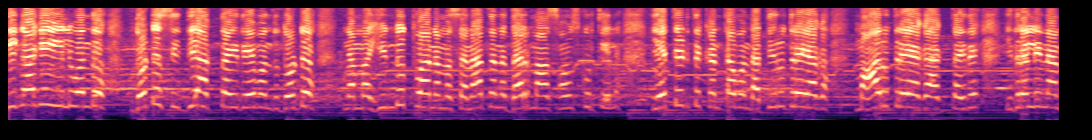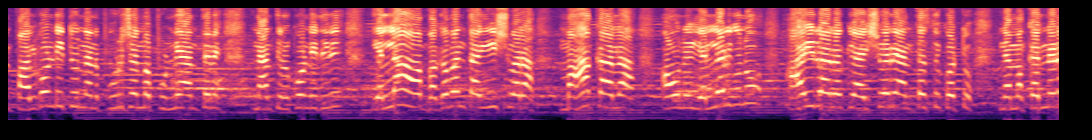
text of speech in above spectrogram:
ಹೀಗಾಗಿ ಇಲ್ಲಿ ಒಂದು ದೊಡ್ಡ ಸಿದ್ಧಿ ಆಗ್ತಾ ಇದೆ. ಒಂದು ದೊಡ್ಡ ನಮ್ಮ ಹಿಂದುತ್ವ, ನಮ್ಮ ಸನಾತನ ಧರ್ಮ, ಸಂಸ್ಕೃತಿಯನ್ನು ಎತ್ತಿಡ್ತಕ್ಕಂಥ ಒಂದು ಅತಿರುದ್ರಯಾಗ ಮಹಾರುದ್ರಯಾಗ ಮಹಾರುದ್ರ ಯಾಗ ಆಗ್ತಾ ಇದೆ. ಇದರಲ್ಲಿ ನಾನು ಪಾಲ್ಗೊಂಡಿದ್ದು ನನ್ನ ಪೂರ್ವಜನ್ಮ ಪುಣ್ಯ ಅಂತಲೇ ನಾನು ತಿಳ್ಕೊಂಡಿದ್ದೀನಿ. ಎಲ್ಲ ಭಗವಂತ ಈಶ್ವರ ಮಹಾಕಾಲ, ಅವನು ಎಲ್ಲರಿಗೂ ಆಯುರಾರೋಗ್ಯ, ಐಶ್ವರ್ಯ ಅಂತಸ್ತು ಕೊಟ್ಟು ನಮ್ಮ ಕನ್ನಡ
